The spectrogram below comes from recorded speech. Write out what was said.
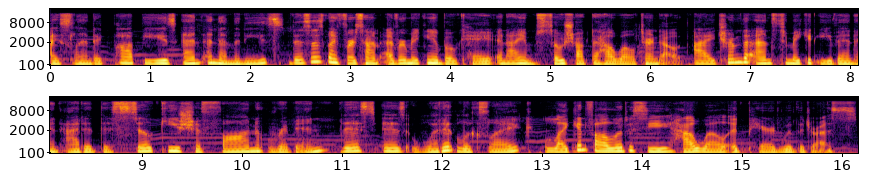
Icelandic poppies, and anemones. This is my first time ever making a bouquet and I am so shocked at how well it turned out. I trimmed the ends to make it even and added this silky chiffon ribbon. This is what it looks like. Like and follow to see how well it paired with the dress.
